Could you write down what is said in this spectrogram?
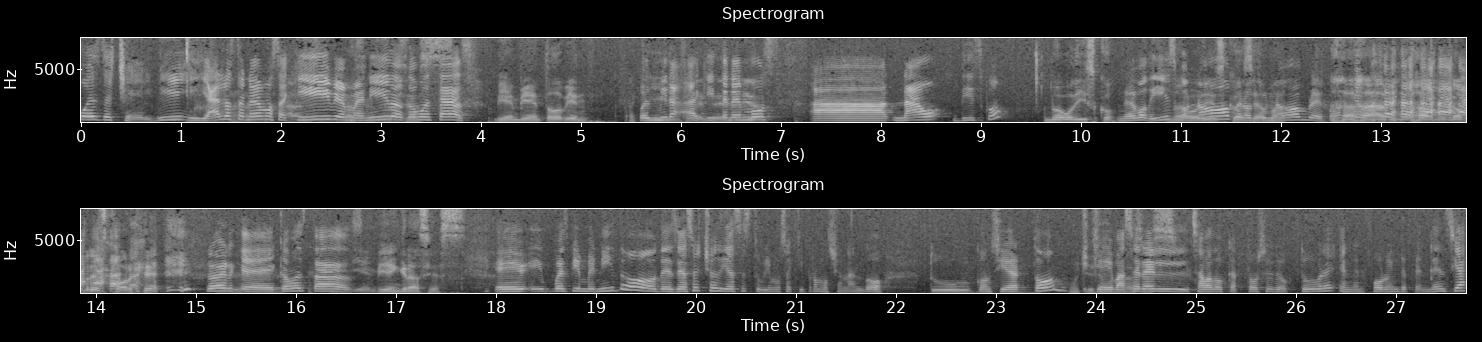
pues de Shelby y ya los tenemos aquí, bienvenido, gracias. ¿cómo estás? Bien, bien, todo bien. Aquí, Pues mira, aquí tenemos a Now Disco, Nuevo disco. nuevo disco, Nuevo no, disco, pero tu llama- nombre, Jorge. mi, no- mi nombre es Jorge. Jorge, ¿cómo estás? Bien, bien, gracias. Eh, pues bienvenido, desde hace ocho días estuvimos aquí promocionando tu concierto, Muchísimas que va a ser el sábado 14 de octubre en el Foro Independencia.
